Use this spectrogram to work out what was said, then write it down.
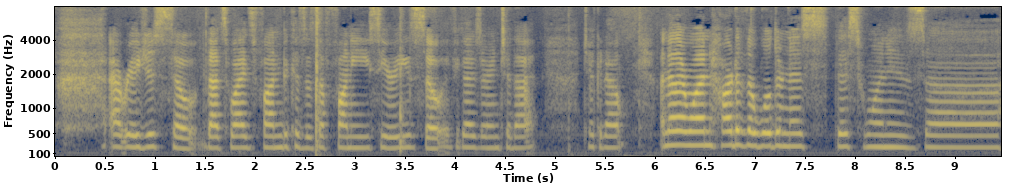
outrageous. So that's why it's fun because it's a funny series. So if you guys are into that, check it out. Another one, Heart of the Wilderness. This one is uh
